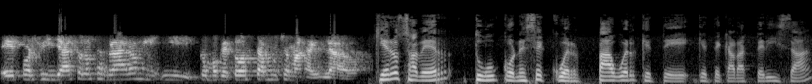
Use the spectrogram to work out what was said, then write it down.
eh, por fin ya eso lo cerraron y, y como que todo está mucho más aislado. Quiero saber, tú, con ese core power que te, que te caracteriza,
